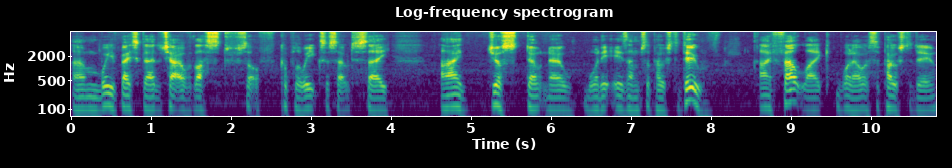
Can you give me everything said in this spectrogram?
um, we've basically had a chat over the last sort of couple of weeks or so to say I just don't know what it is I'm supposed to do. I felt like what I was supposed to do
